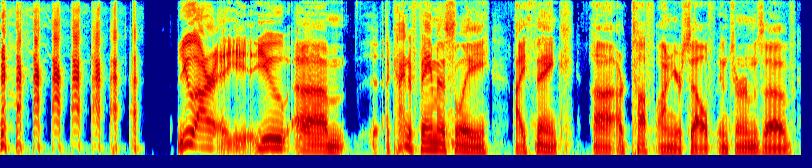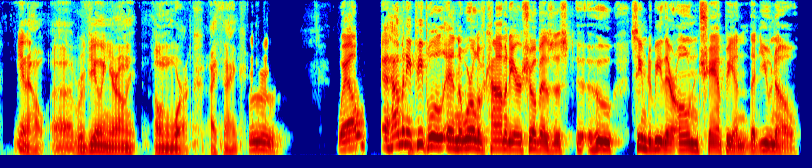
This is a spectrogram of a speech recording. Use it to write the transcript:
You are you um uh, kind of famously, I think, uh, are tough on yourself in terms of you know uh, reviewing your own own work. I think. Hmm. Well, how many people in the world of comedy or show business who seem to be their own champion that you know?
